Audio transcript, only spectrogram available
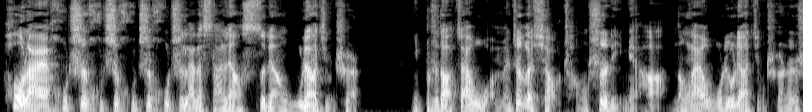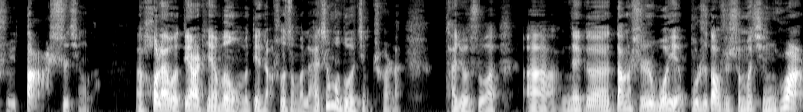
后来呼哧呼哧呼哧呼哧来了三辆、四辆、五辆警车。你不知道，在我们这个小城市里面，哈，能来五六辆警车，那是属于大事情了。啊，后来我第二天问我们店长说，怎么来这么多警车呢？他就说啊，那个当时我也不知道是什么情况，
